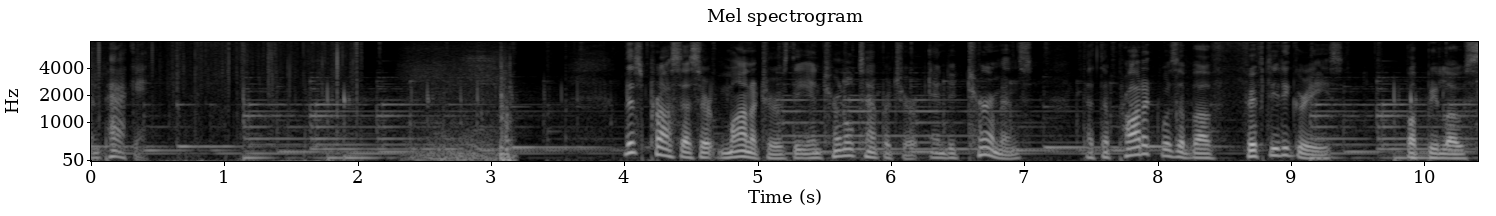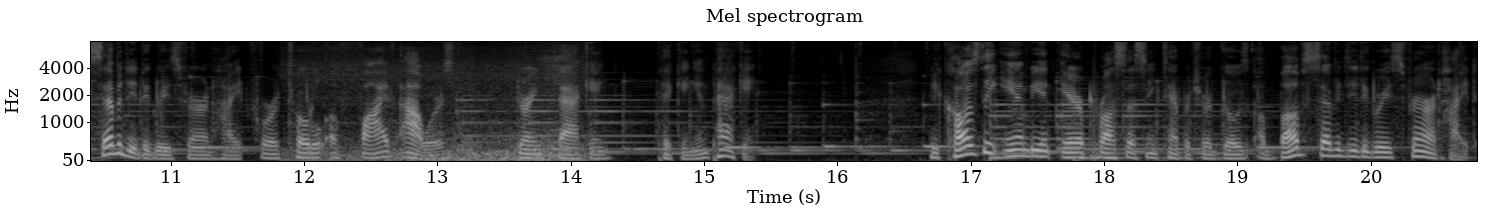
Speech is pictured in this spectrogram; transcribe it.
and packing. This processor monitors the internal temperature and determines that the product was above 50 degrees but below 70 degrees Fahrenheit for a total of 5 hours during backing, picking, and packing. Because the ambient air processing temperature goes above 70 degrees Fahrenheit,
